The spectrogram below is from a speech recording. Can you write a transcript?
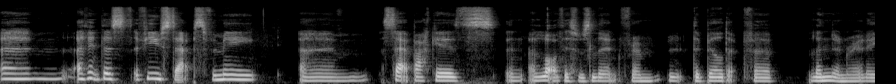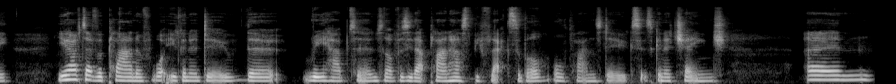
Um, I think there's a few steps for me. Um, setback is, and a lot of this was learnt from the build up for London. Really, you have to have a plan of what you're going to do. The rehab terms, obviously, that plan has to be flexible. All plans do because it's going to change. Um,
